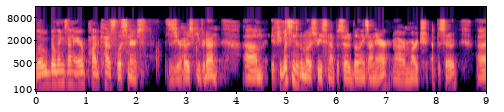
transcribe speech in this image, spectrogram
Hello, Buildings on Air podcast listeners. This is your host, Kiefer Dunn. Um, if you listened to the most recent episode of Buildings on Air, our March episode, uh,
